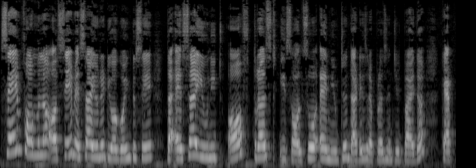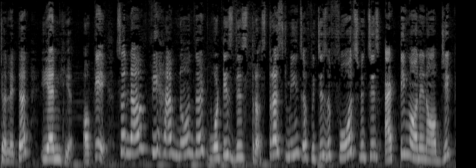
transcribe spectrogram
Same formula or same SI unit you are going to say the SI unit of thrust is also a Newton that is represented by the capital letter N here. Okay. So now we have known that what is this thrust. Thrust means which is the force which is acting on an object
